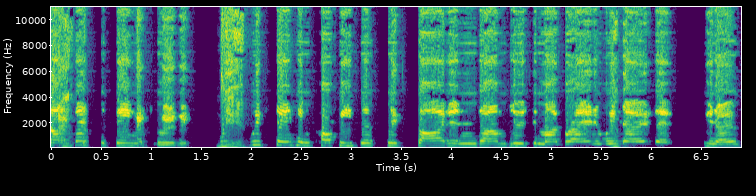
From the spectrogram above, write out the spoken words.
Oh, that's the thing. Absolutely. Yeah. We've sent him copies of Flipside and um, Blues in My Brain, and we know that you know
